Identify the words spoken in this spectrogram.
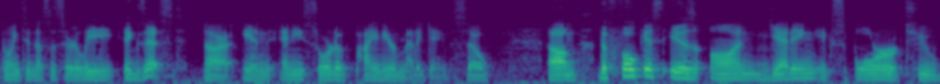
going to necessarily exist uh, in any sort of Pioneer metagame. So um, the focus is on getting Explorer to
